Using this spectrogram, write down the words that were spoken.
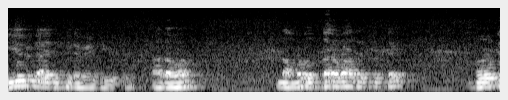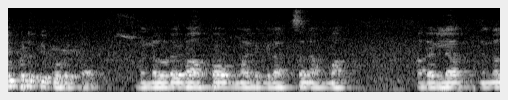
ഈ ഒരു കാര്യത്തിന് വേണ്ടിയിട്ട്. അഥവാ നമ്മുടെ ഉത്തരവാദിത്വത്തെ ബോധ്യപ്പെടുത്തി കൊടുക്കാൻ നിങ്ങളുടെ ബാപ്പ ഉമ്മ അല്ലെങ്കിൽ അച്ഛൻ അമ്മ അതെല്ലാം നിങ്ങൾ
